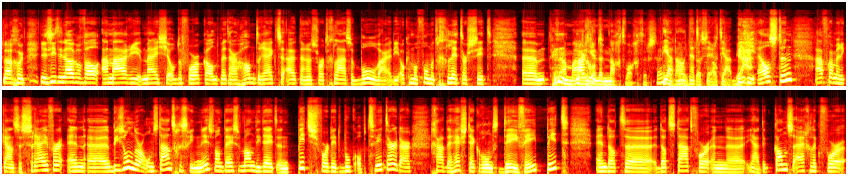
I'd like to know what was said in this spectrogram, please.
Nou goed, je ziet in elk geval Amari, het meisje op de voorkant. Met haar hand reikt ze uit naar een soort glazen bol. Waar die ook helemaal vol met glitters zit. Ehm, Amari maar goed, en de nachtwachters. Hè? Ja, dat had ik net gezegd. Ja, Bibi Elston, Afro-Amerikaanse schrijver en een bijzonder ontstaansgeschiedenis. Want deze man die deed een pitch voor dit boek op Twitter. Daar gaat de hashtag rond DVPit. En dat, eh, dat staat voor een, eh, ja, de kans eigenlijk voor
